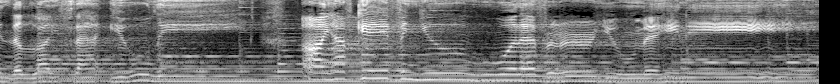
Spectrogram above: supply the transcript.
in the life that you lead. I have given you whatever you may need.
